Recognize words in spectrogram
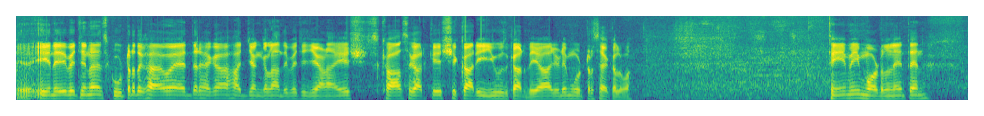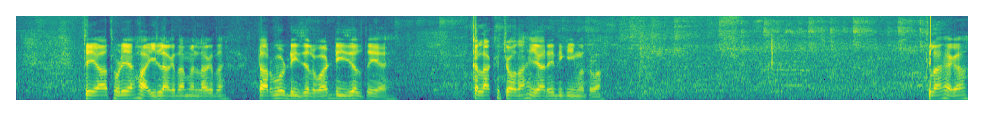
ਇਹਦੇ ਵਿੱਚ ਇਹਨਾਂ ਨੇ ਸਕੂਟਰ ਦਿਖਾਇਆ ਹੋਇਆ, ਇੱਧਰ ਹੈਗਾ ਆਹ ਜੰਗਲਾਂ ਦੇ ਵਿੱਚ ਜਾਣਾ। ਇਹ ਖਾਸ ਕਰਕੇ ਸ਼ਿਕਾਰੀ ਯੂਜ਼ ਕਰਦੇ ਆ, ਆਹ ਜਿਹੜੇ ਮੋਟਰਸਾਈਕਲ ਵਾ। ਸੇਮ ਹੀ ਮਾਡਲ ਨੇ ਤਿੰਨ। ਤੇ ਆ ਥੋੜਾ ਜਿਹਾ ਹਾਈ ਲੱਗਦਾ ਮੈਨੂੰ ਲੱਗਦਾ। ਟਰਬੋ ਡੀਜ਼ਲ ਵਾ ਡੀਜ਼ਲ ਤੇ ਆ ਇਹ। 1 ਲੱਖ 14000 ਇਹਦੀ ਕੀਮਤ ਵਾ। ਕਿਲਾ ਹੈਗਾ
